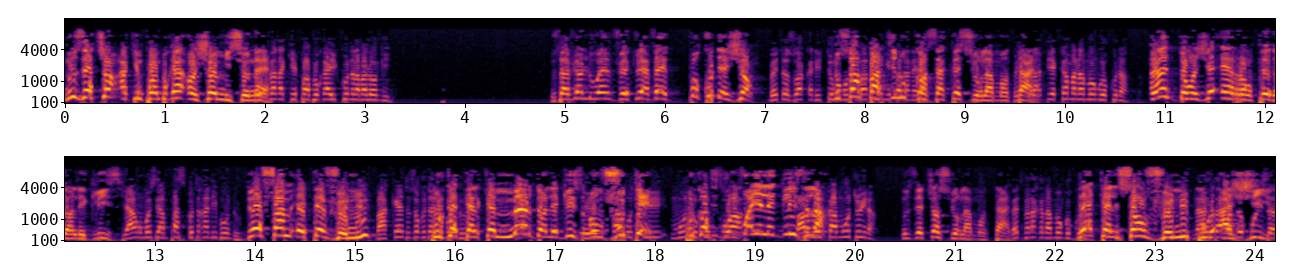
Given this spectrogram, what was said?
Nous étions à Kimpomboka en champ missionnaire. Nous avions loué un véhicule avec beaucoup de gens. Nous sommes partis nous consacrer sur la montagne. Un danger est rentré dans l'église. Deux femmes étaient venues pour que quelqu'un meure dans l'église envoûté. Pour qu'on dise, vous voyez l'église là. Nous étions sur la montagne. Dès qu'elles sont venues pour agir,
